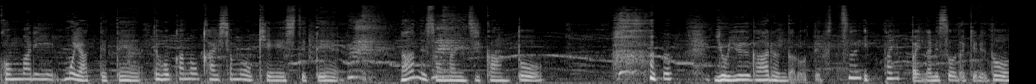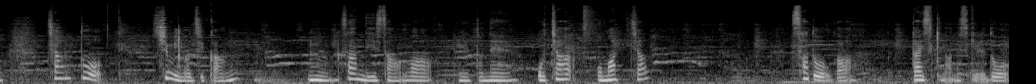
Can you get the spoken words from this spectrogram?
こんまりもやっててで他の会社も経営しててなんでそんなに時間と 余裕があるんだろうって普通いっぱいいっぱいになりそうだけれどちゃんと趣味の時間うん。サンディさんはえっ、ー、とねお茶お抹茶？茶道が大好きなんですけれど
